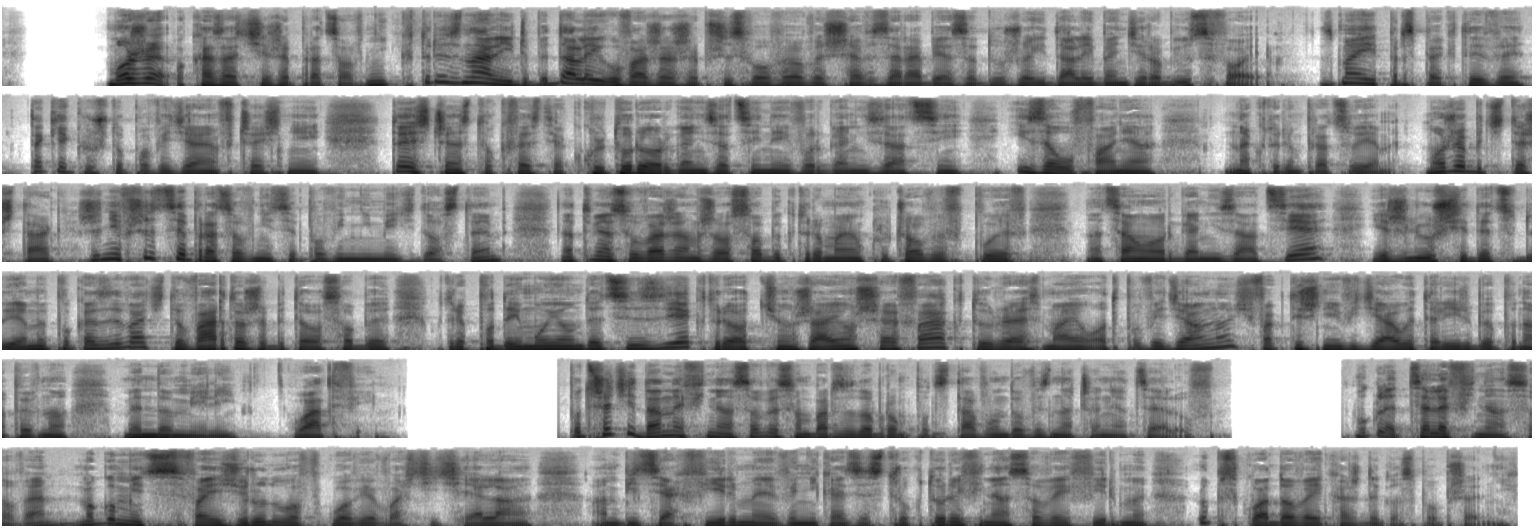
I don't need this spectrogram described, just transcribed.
Może okazać się, że pracownik, który zna liczby, dalej uważa, że przysłowiowy szef zarabia za dużo i dalej będzie robił swoje. Z mojej perspektywy, tak jak już to powiedziałem wcześniej, to jest często kwestia kultury organizacyjnej w organizacji i zaufania, na którym pracujemy. Może być też tak, że nie wszyscy pracownicy powinni mieć dostęp, natomiast uważam, że osoby, które mają kluczowy wpływ na całą organizację, jeżeli już się decydujemy pokazywać, to warto, żeby te osoby, które podejmują decyzje, które odciążają szefa, które mają odpowiedzialność, faktycznie widziały te liczby bo na pewno będą mieli łatwiej. Po trzecie, dane finansowe są bardzo dobrą podstawą do wyznaczania celów. W ogóle cele finansowe mogą mieć swoje źródło w głowie właściciela, ambicjach firmy, wynikać ze struktury finansowej firmy lub składowej każdego z poprzednich.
